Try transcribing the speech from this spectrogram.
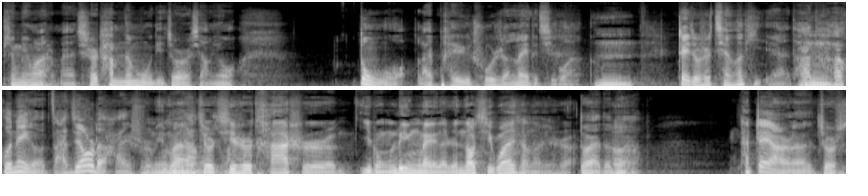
听明白了什么呀？其实他们的目的就是想用动物来培育出人类的器官，嗯，这就是嵌合体。它它和那个杂交的还是明白。就是其实它是一种另类的人造器官，相当于是，对对对。嗯它这样呢，就是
